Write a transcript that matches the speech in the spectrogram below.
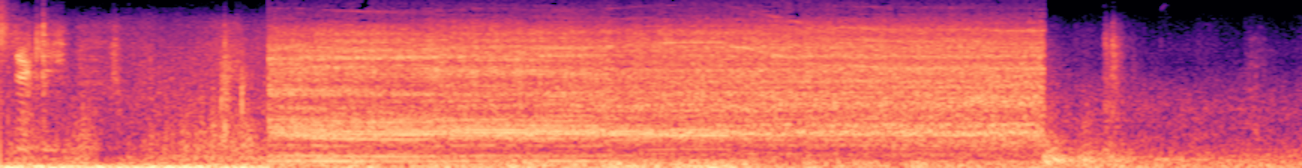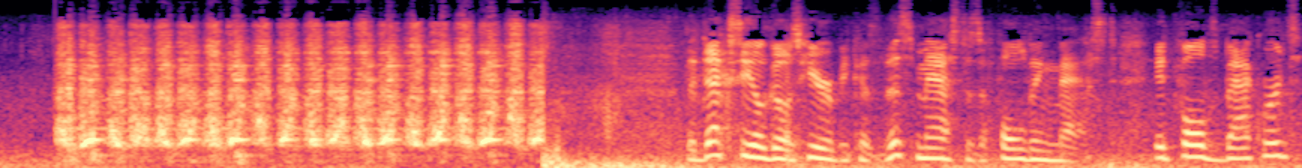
Sticky. The deck seal goes here because this mast is a folding mast. It folds backwards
